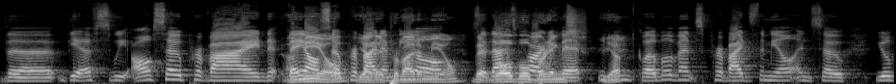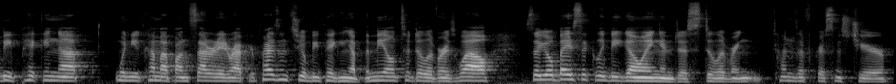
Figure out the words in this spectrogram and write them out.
the gifts we also provide they meal. also Yeah, provide, they a, provide a meal. meal so that that's Global part brings. of it Yep. Mhm. global events provides the meal and so you'll be picking up when you come up on saturday to wrap your presents you'll be picking up the meal to deliver as well so you'll basically be going and just delivering tons of christmas cheer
